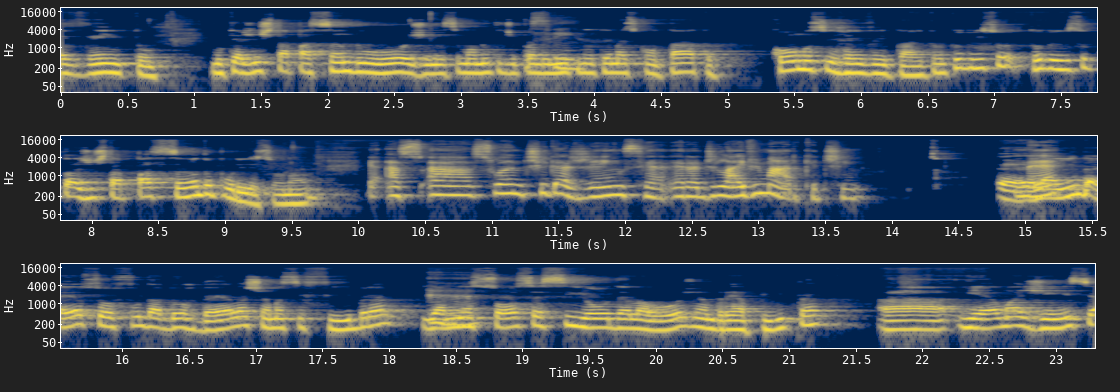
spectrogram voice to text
evento, no que a gente está passando hoje, nesse momento de pandemia Sim. que não tem mais contato, como se reinventar. Então, tudo isso, tudo isso tá, a gente está passando por isso, né? A, a sua antiga agência era de live marketing. É, né? Ela ainda é, eu sou fundador dela, chama-se Fibra, e uhum. a minha sócia é CEO dela hoje, Andrea Pita, uh, e é uma agência,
